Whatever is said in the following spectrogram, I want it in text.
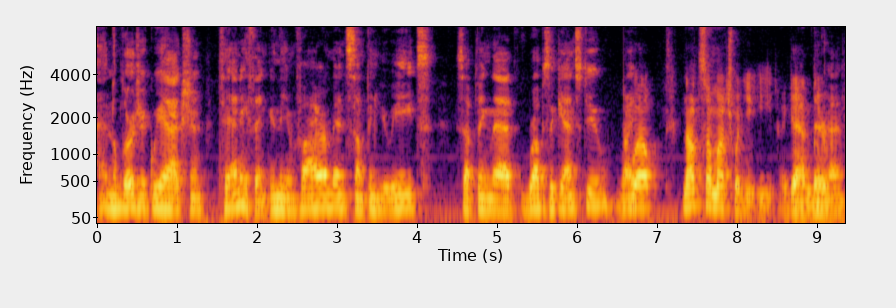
an allergic reaction to anything in the environment, something you eat, something that rubs against you, right? Well, not so much what you eat. Again, okay.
